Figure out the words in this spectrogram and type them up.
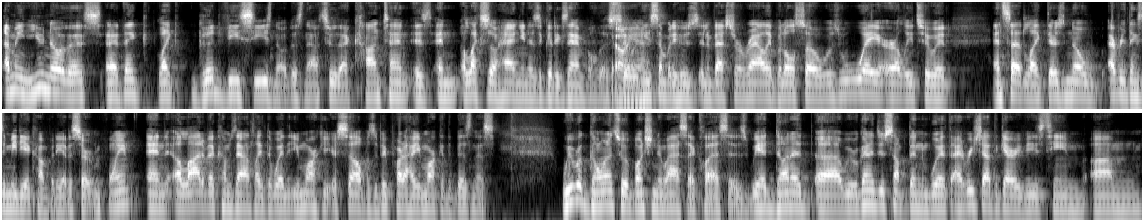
I mean, you know this, and I think like good VCs know this now too. That content is, and Alexis Ohanian is a good example of this Oh, too. yeah. And he's somebody who's an investor in Rally, but also was way early to it and said like there's no everything's a media company at a certain point and a lot of it comes down to like the way that you market yourself is a big part of how you market the business we were going into a bunch of new asset classes. We had done it. Uh, we were going to do something with. I reached out to Gary Vee's team um,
